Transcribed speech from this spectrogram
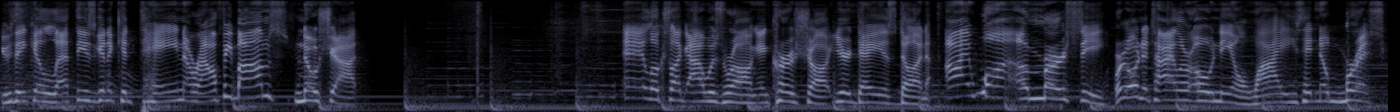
You think a lefty is going to contain Ralphie bombs? No shot. It looks like I was wrong. And Kershaw, your day is done. I want a mercy. We're going to Tyler O'Neill. Why? He's hitting a brisk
